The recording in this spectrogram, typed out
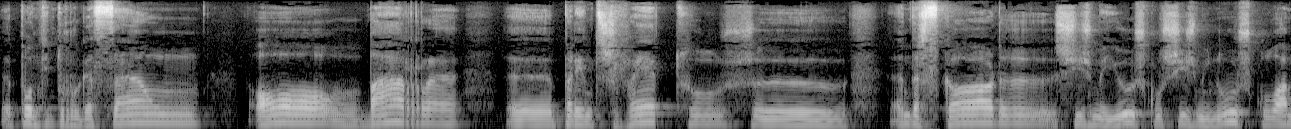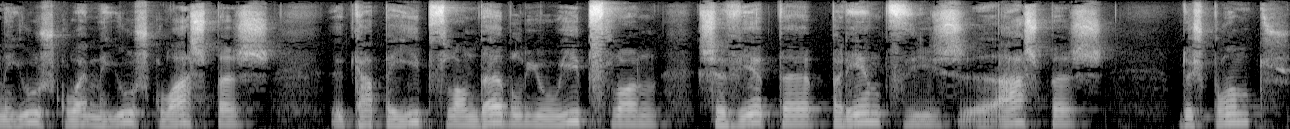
eh, ponto de interrogação, O, barra, parentes retos, underscore, X maiúsculo, X minúsculo, A maiúsculo, M maiúsculo, aspas, KY, W, Y, chaveta, parênteses, aspas, dois pontos,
